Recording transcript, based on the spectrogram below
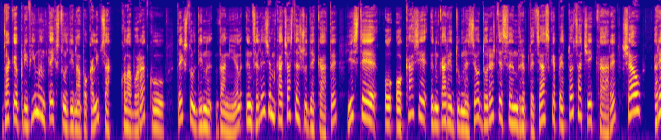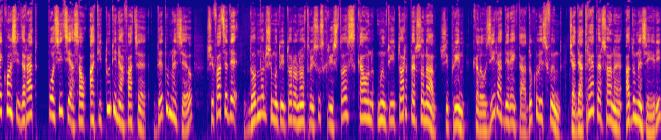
Dacă privim în textul din Apocalipsa colaborat cu textul din Daniel, înțelegem că această judecată este o ocazie în care Dumnezeu dorește să îndreptățească pe toți acei care și-au reconsiderat poziția sau atitudinea față de Dumnezeu și față de Domnul și Mântuitorul nostru Isus Hristos ca un mântuitor personal și prin călăuzirea directă a Duhului Sfânt, cea de-a treia persoană a Dumnezeirii,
